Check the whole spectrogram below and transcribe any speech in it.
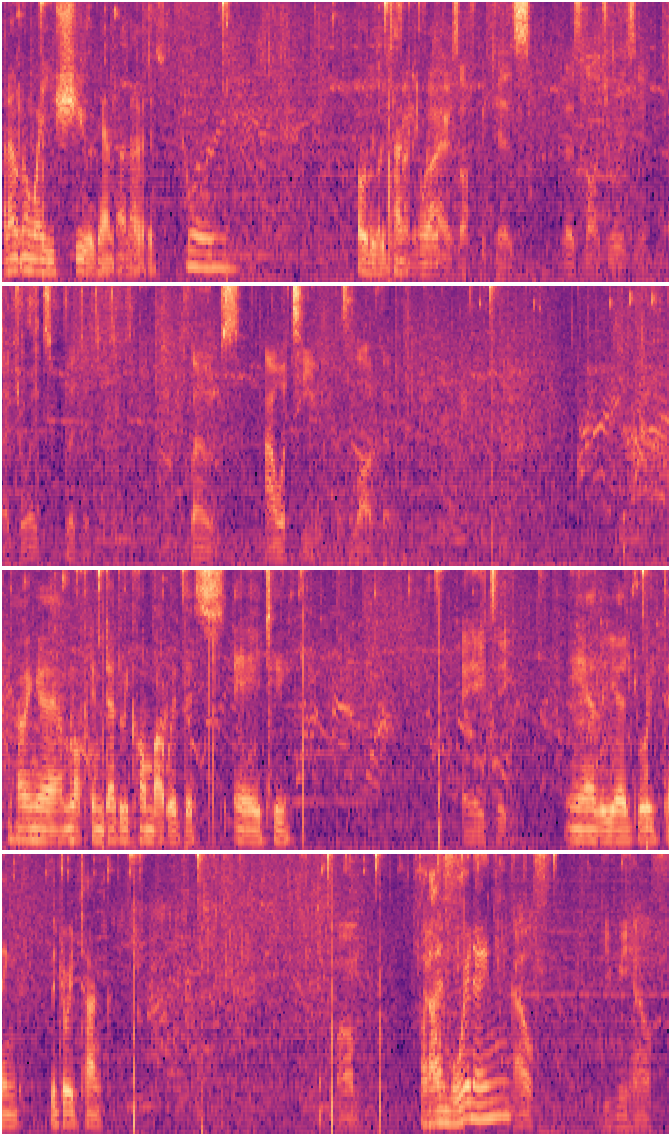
I don't know where you shoot again. Oh, there it is. Oh, there's a But the tank friendly away. fire is off because there's a lot of droids here. Uh, droids? Clones. Our team. There's a lot of them. I'm having a, I'm locked in deadly combat with this AAT. AAT. Yeah, the uh, droid thing, the droid tank. Mom. But I'm winning. Health. Give me health.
